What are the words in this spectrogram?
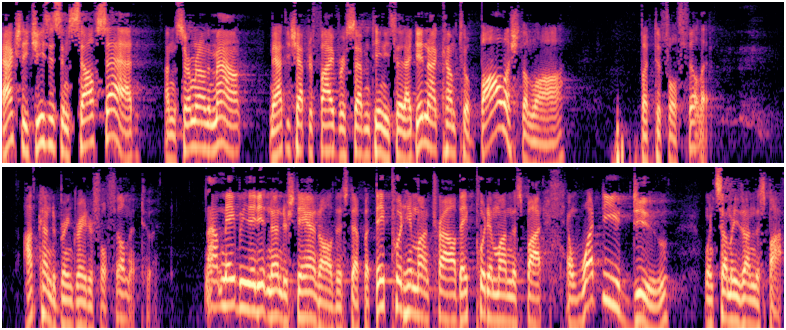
Actually, Jesus himself said on the Sermon on the Mount, Matthew chapter 5, verse 17, he said, I did not come to abolish the law, but to fulfill it. I've come to bring greater fulfillment to it. Now, maybe they didn't understand all this stuff, but they put him on trial, they put him on the spot. And what do you do when somebody's on the spot.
